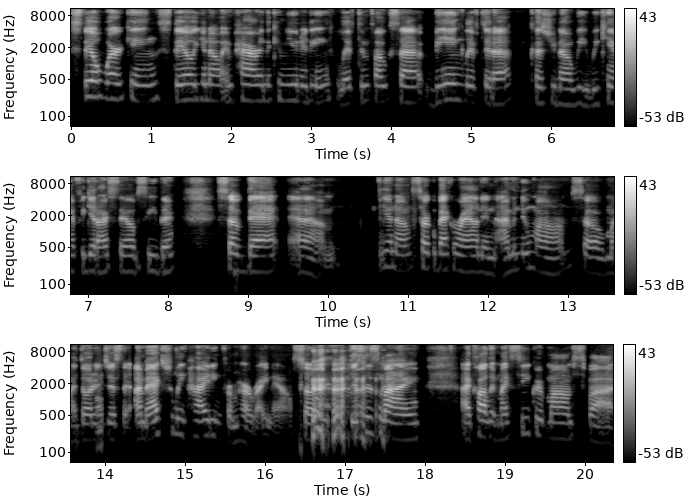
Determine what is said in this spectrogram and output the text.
Still working, still, you know, empowering the community, lifting folks up, being lifted up, because you know we we can't forget ourselves either. So that um, you know, circle back around and I'm a new mom. So my daughter oh. just I'm actually hiding from her right now. So this is my I call it my secret mom spot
